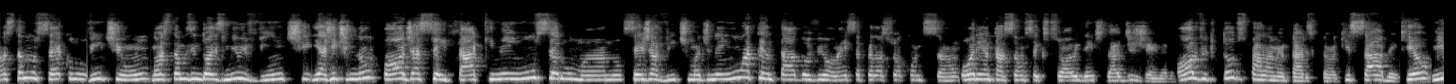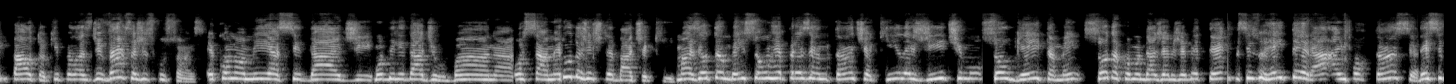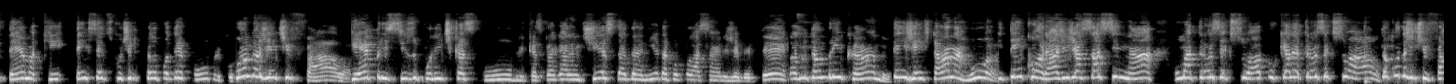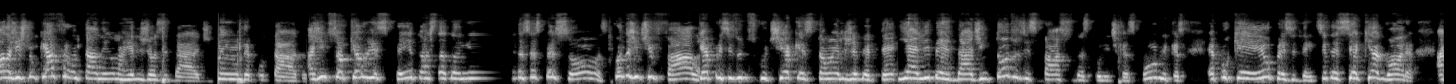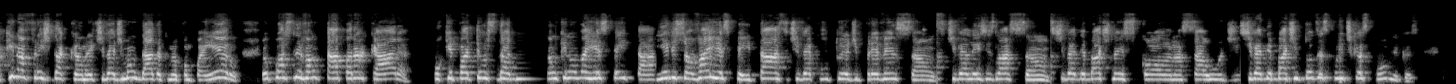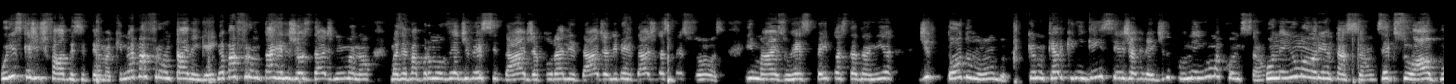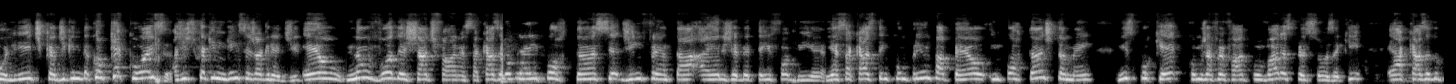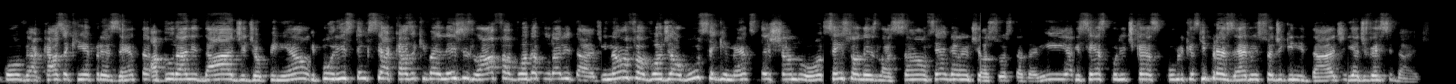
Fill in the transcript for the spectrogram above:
Nós estamos no século 21, nós estamos em 2020 e a gente não pode aceitar que nenhum ser humano seja vítima de nenhum atentado ou violência pela sua condição, orientação sexual e identidade de gênero. Óbvio que todos os parlamentares que estão aqui sabem que eu me pauto aqui pelas diversas discussões. Economia, cidade, mobilidade urbana, orçamento, tudo a gente debate aqui. Mas eu também sou um representante aqui legítimo, sou gay também, sou da comunidade LGBT, preciso reiterar a importância desse tema que tem que ser ser discutido pelo poder público. Quando a gente fala que é preciso políticas públicas para garantir a cidadania da população LGBT, nós não estamos brincando. Tem gente que está lá na rua e tem coragem de assassinar uma transexual porque ela é transexual. Então, quando a gente fala, a gente não quer afrontar nenhuma religiosidade, nenhum deputado. A gente só quer o respeito à cidadania dessas pessoas. Quando a gente fala que é preciso discutir a questão LGBT e a liberdade em todos os espaços das políticas públicas, é porque eu, presidente, se descer aqui agora, aqui na frente da Câmara e estiver de mão dada com meu companheiro, eu posso levar um tapa na cara. Porque pode ter um cidadão que não vai respeitar. E ele só vai respeitar se tiver cultura de prevenção, se tiver legislação, se tiver debate na escola, na saúde, se tiver debate em todas as políticas públicas. Por isso que a gente fala desse tema aqui. Não é para afrontar ninguém, não é para afrontar religiosidade nenhuma, não. Mas é para promover a diversidade, a pluralidade, a liberdade das pessoas. E mais, o respeito à cidadania de todo mundo. Porque eu não quero que ninguém seja agredido por nenhuma condição, por nenhuma orientação sexual, política, dignidade, qualquer coisa. A gente quer que ninguém seja agredido. Eu não vou deixar de falar nessa casa sobre a importância de enfrentar a LGBTI-fobia. E essa casa tem que cumprir um papel importante também nisso, porque, como já foi falado por várias pessoas aqui, é a casa do povo, é a casa que representa a pluralidade de opinião, e por isso tem que ser a casa que vai legislar a favor da pluralidade, e não a favor de alguns segmentos, deixando o outro sem sua legislação, sem a garantia da sua cidadania e sem as políticas públicas que preservem sua dignidade e a diversidade.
